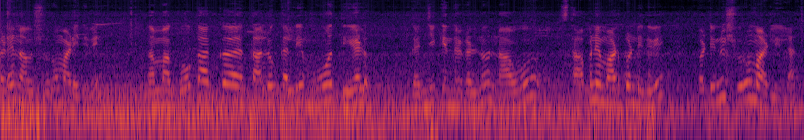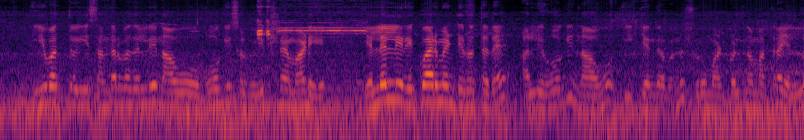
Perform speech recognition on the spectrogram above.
ಕಡೆ ನಾವು ಶುರು ಮಾಡಿದ್ದೀವಿ ನಮ್ಮ ಗೋಕಾಕ್ ತಾಲೂಕಲ್ಲಿ ಮೂವತ್ತೇಳು ಗಂಜಿ ಕೇಂದ್ರಗಳನ್ನು ನಾವು ಸ್ಥಾಪನೆ ಮಾಡ್ಕೊಂಡಿದ್ದೀವಿ ಬಟ್ ಇನ್ನೂ ಶುರು ಮಾಡಲಿಲ್ಲ. ಇವತ್ತು ಈ ಸಂದರ್ಭದಲ್ಲಿ ನಾವು ಹೋಗಿ ಸ್ವಲ್ಪ ವೀಕ್ಷಣೆ ಮಾಡಿ ಎಲ್ಲೆಲ್ಲಿ ರಿಕ್ವೈರ್ಮೆಂಟ್ ಇರುತ್ತದೆ, ಅಲ್ಲಿ ಹೋಗಿ ನಾವು ಈ ಕೇಂದ್ರವನ್ನು ಶುರು ಮಾಡ್ಕೊಂಡು ನಮ್ಮ ಹತ್ರ ಎಲ್ಲ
